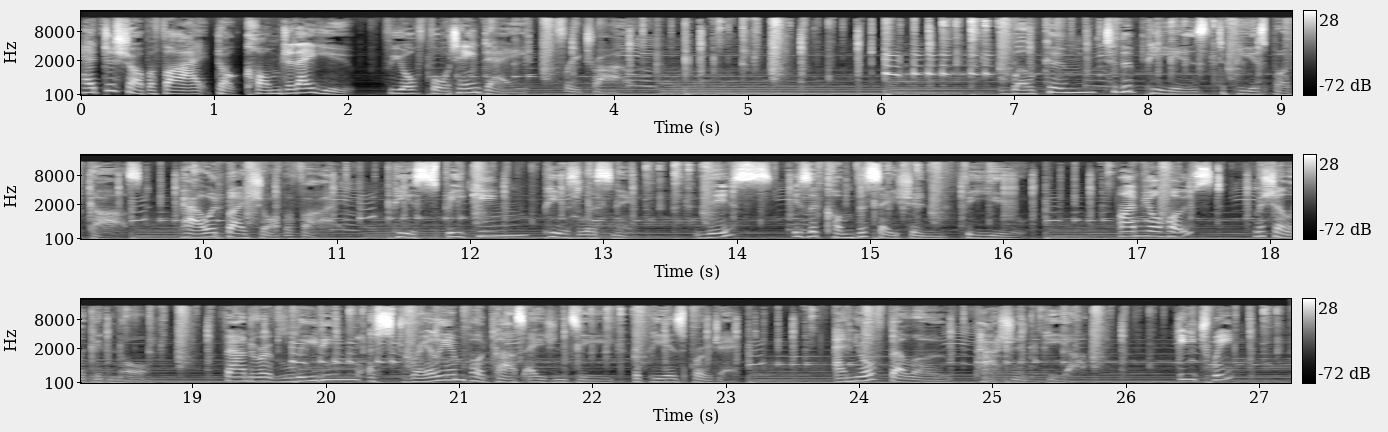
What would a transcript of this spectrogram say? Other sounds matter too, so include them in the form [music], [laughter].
head to shopify.com.au for your 14 day free trial. Welcome to the Peers to Peers podcast, powered by Shopify. Peers speaking, peers listening. This is a conversation for you. I'm your host, Michelle Kidnor, founder of leading Australian podcast agency, The Peers Project, and your fellow passionate peer. Each week,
